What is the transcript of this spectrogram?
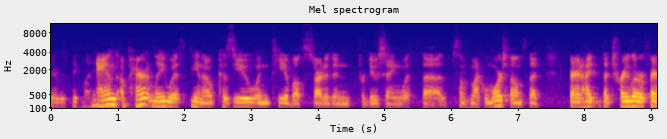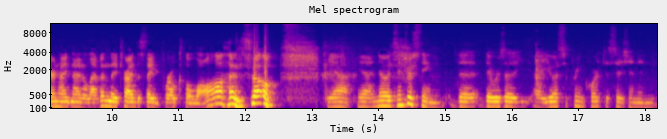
there was big money. And apparently, with you know, because you and Tia both started in producing with uh, some of Michael Moore's films, that Fahrenheit, the trailer of Fahrenheit 9/11, they tried to say broke the law, and so Yeah, yeah. No, it's interesting. The there was a, a U.S. Supreme Court decision in,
